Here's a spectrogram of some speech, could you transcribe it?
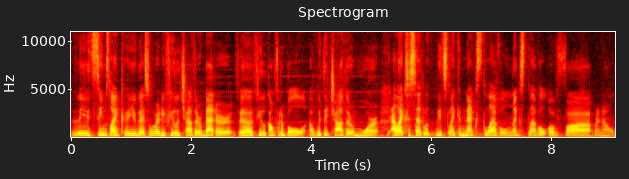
it seems like you guys already feel each other better, uh, feel comfortable uh, with each other more? Alexa said it's like a next level, next level of, uh, you know,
